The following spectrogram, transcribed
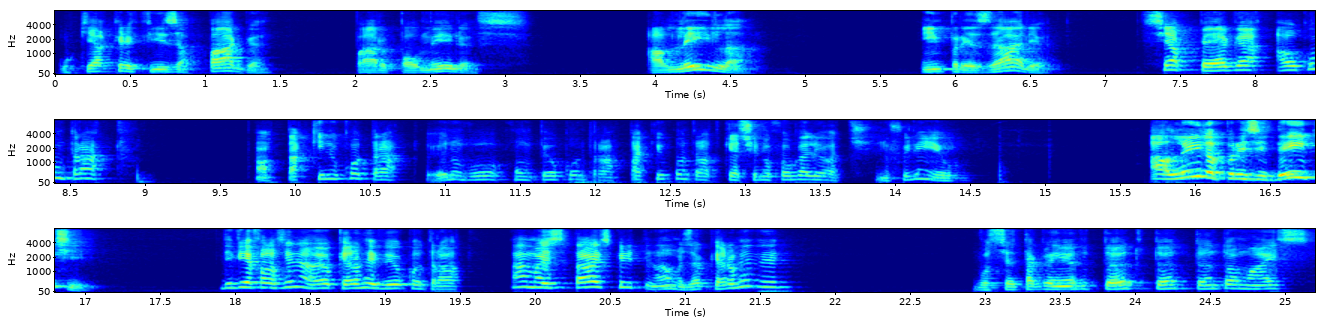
O que a Crefisa paga para o Palmeiras, a Leila, empresária, se apega ao contrato. Ó, tá aqui no contrato. Eu não vou romper o contrato. Tá aqui o contrato. Quem assinou foi o Gagliotti. Não fui nem eu. A Leila, presidente, devia falar assim: não, eu quero rever o contrato. Ah, mas está escrito. Não, mas eu quero rever. Você está ganhando tanto, tanto, tanto a mais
